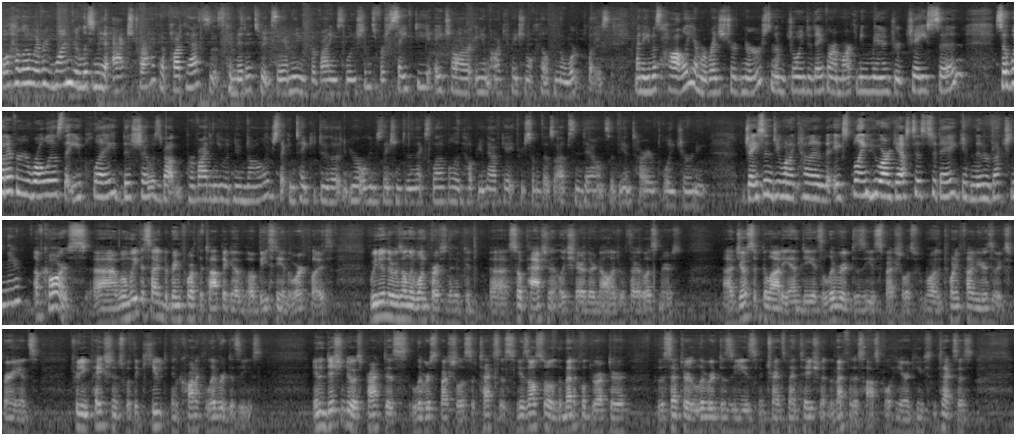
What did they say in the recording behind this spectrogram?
Right, well, hello everyone. You're listening to Axe Track, a podcast that's committed to examining and providing solutions for safety, HR, and occupational health in the workplace. My name is Holly. I'm a registered nurse, and I'm joined today by our marketing manager, Jason. So, whatever your role is that you play, this show is about providing you with new knowledge that can take you to the, your organization to the next level and help you navigate through some of those ups and downs of the entire employee journey. Jason, do you want to kind of explain who our guest is today? Give an introduction there. Of course. Uh, when we decided to bring forth the topic of obesity in the workplace, we knew there was only one person who could uh, so passionately share their knowledge with our listeners. Uh, Joseph Galati, MD, is a liver disease specialist with more than 25 years of experience treating patients with acute and chronic liver disease. In addition to his practice, liver specialist of Texas, he is also the medical director for the Center of Liver Disease and Transplantation at the Methodist Hospital here in Houston, Texas,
